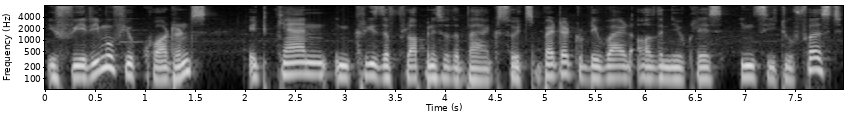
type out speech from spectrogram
If we remove few quadrants, it can increase the floppiness of the bag. So it's better to divide all the nucleus in situ first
